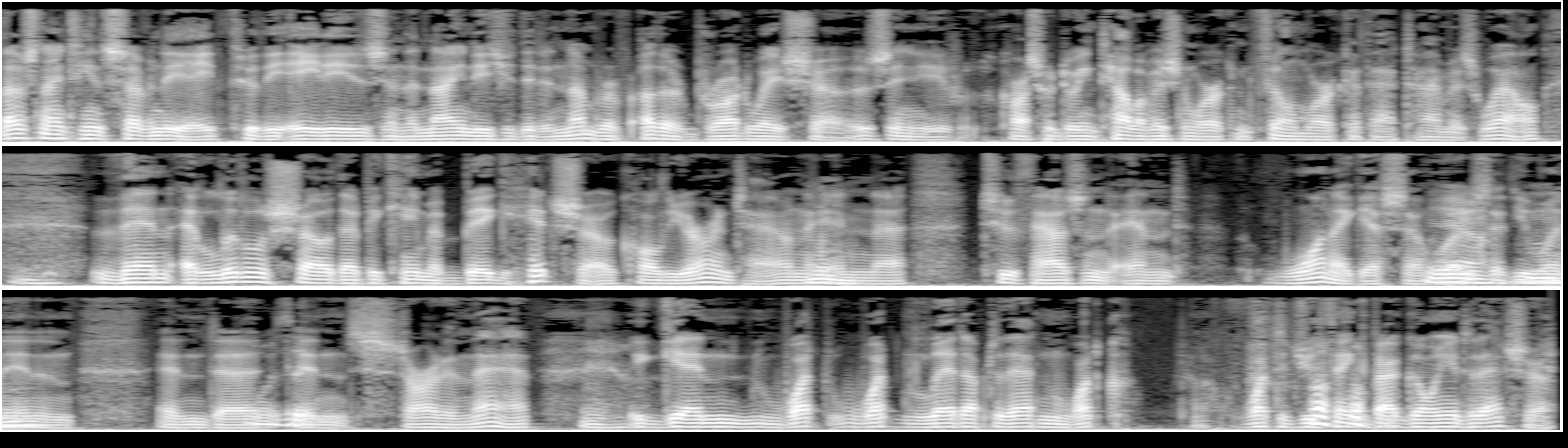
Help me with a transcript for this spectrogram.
Well, that was 1978. Through the 80s and the 90s, you did a number of other Broadway shows, and you, of course, were doing television work and film work at that time as well. Mm-hmm. Then a little show that became a big hit show called Urinetown mm-hmm. in uh, 2001, I guess it was, yeah. that you mm-hmm. went in and and uh, and starred in that. Yeah. Again, what what led up to that, and what what did you think about going into that show?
